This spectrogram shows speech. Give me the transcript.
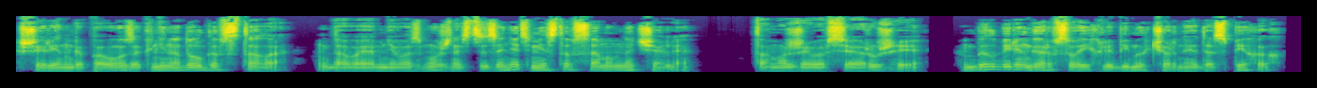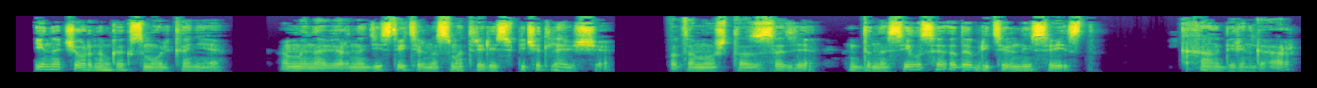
Шеренга повозок ненадолго встала, давая мне возможность занять место в самом начале. Там уже во всеоружии был Беренгар в своих любимых черных доспехах и на черном, как смоль, коне. Мы, наверное, действительно смотрелись впечатляюще, потому что сзади доносился одобрительный свист. «Кхан Беренгар?»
